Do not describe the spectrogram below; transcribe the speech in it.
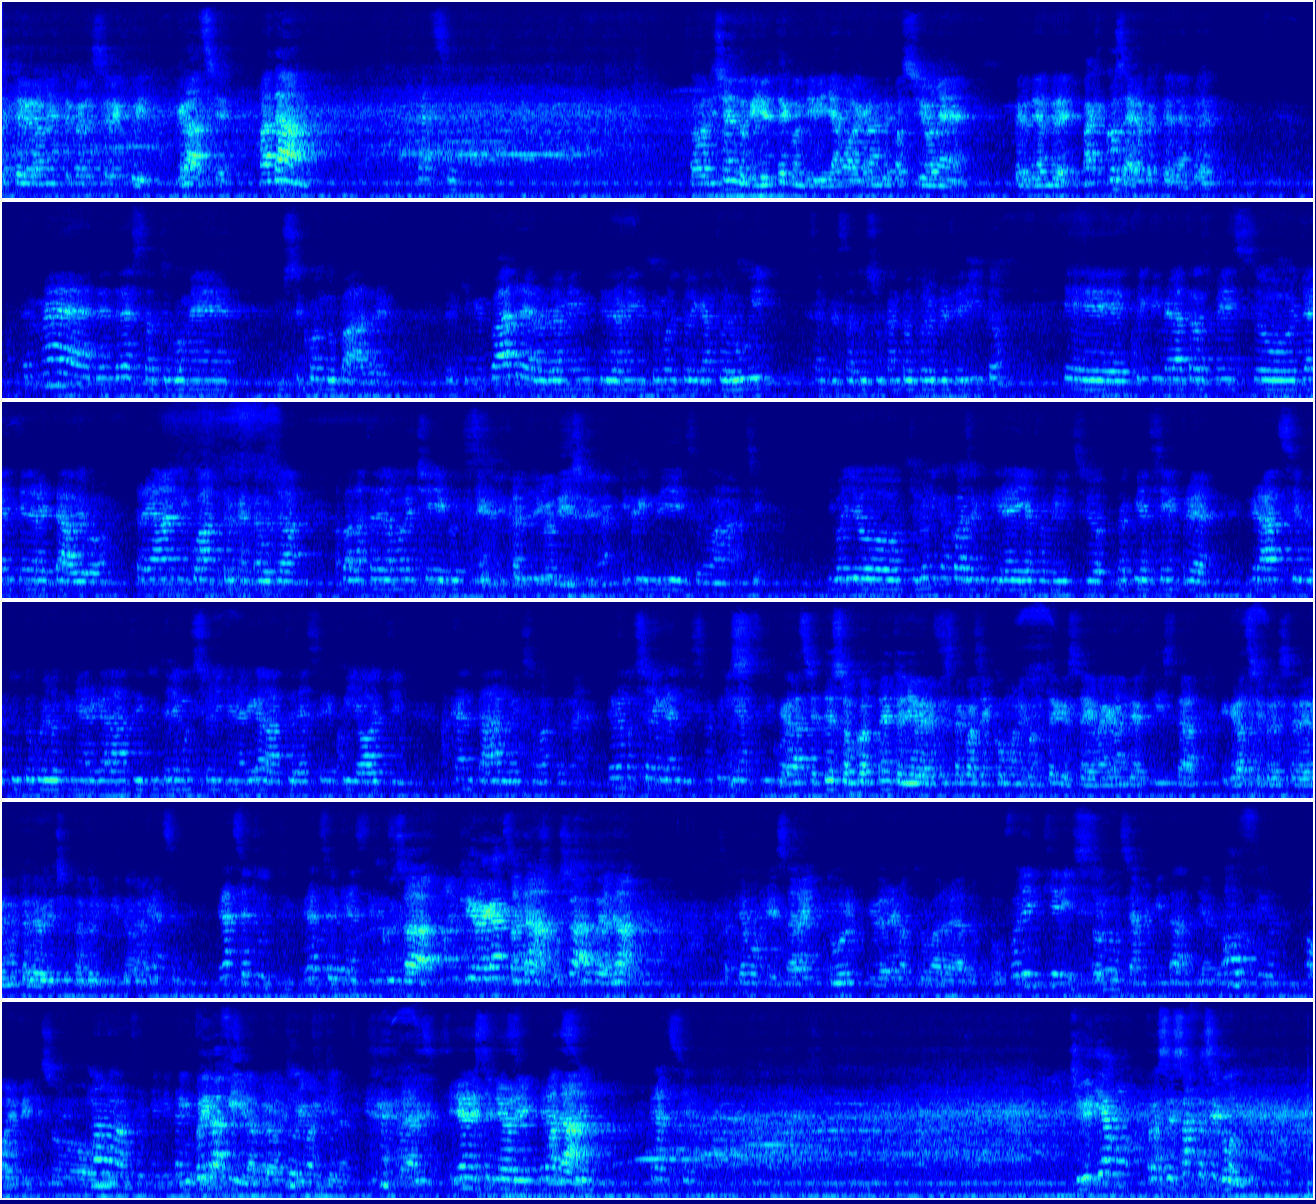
Grazie a te veramente per essere qui. Grazie. Madame, Grazie. stavo dicendo che io e te condividiamo la grande passione per De André. Ma che cos'era per te De André? Per me De André è stato come un secondo padre, perché mio padre era veramente, veramente molto legato a lui, ballata dell'amore cieco, tutte queste cose dici, eh? E quindi insomma sì, gli voglio, cioè, l'unica cosa che direi a Fabrizio da qui a sempre è grazie per tutto quello che mi ha regalato, di tutte le emozioni che mi ha regalato ed essere qui oggi a cantarlo, insomma per me è un'emozione grandissima, quindi grazie di cuore. Grazie a te, sono contento di avere questa cosa in comune con te, che sei una grande artista e grazie per essere venuta ed aver accettato l'invito. veramente. Grazie ci vediamo tra 60 secondi.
